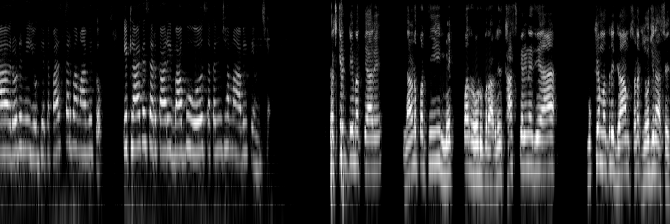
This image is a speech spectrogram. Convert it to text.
આ રોડની યોગ્ય તપાસ કરવામાં આવે તો કેટલાક સરકારી બાબુઓ સકંજામાં આવે તેમ છે. કચ્છની ટીમ અત્યારે નારણ મેક પર રોડ ઉપર આવેલી ખાસ કરીને જે આ મુખ્યમંત્રી ગ્રામ સડક યોજના છે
